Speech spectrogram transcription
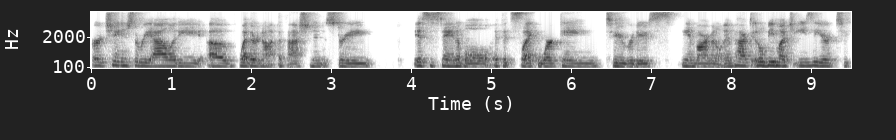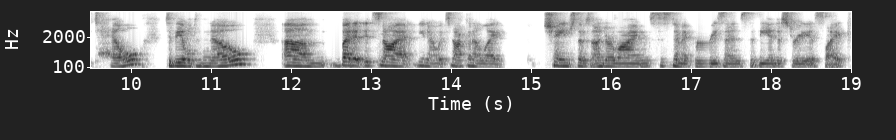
or change the reality of whether or not the fashion industry is sustainable if it's like working to reduce the environmental impact it'll be much easier to tell to be able to know um, but it, it's not you know it's not going to like change those underlying systemic reasons that the industry is like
